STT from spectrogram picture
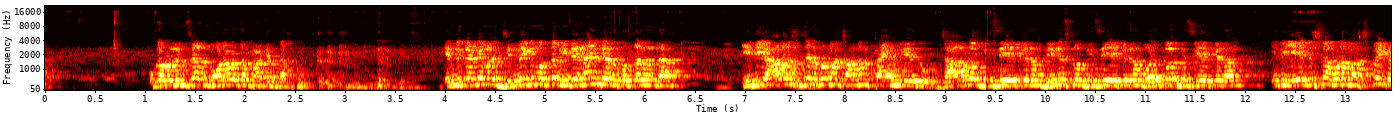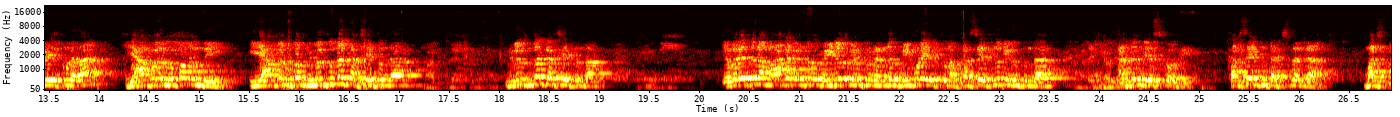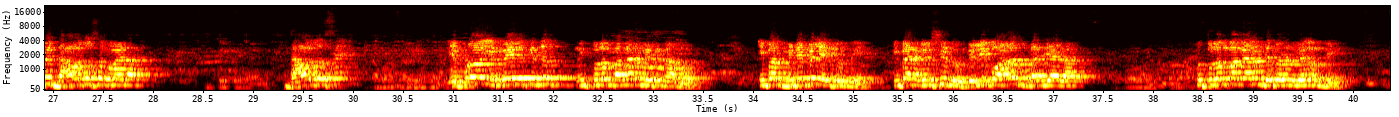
ఒక రెండు నిమిషాలు మౌనవ్రతం పాటిద్దాం. ఎందుకంటే మన జిందగీ మొత్తం ఇదేనా? ఇంకా కొత్తగా ఉందా? ఇది ఆలోచించినప్పుడు మనకు చాలా టైం లేదు. జాబ్లో బిజీ అయిపోయినాం బిజినెస్లో బిజీ అయిపోయినాం వర్క్లో బిజీ అయిపోయినాం. ఇది ఏ చూసినా కూడా మర్చిపోయి ఇక్కడ చెప్తుంది యాభై వేల రూపాయలు ఉంది. ఈ యాభై రూపాయలు మిగులుతుందా ఖర్చు అవుతుందా? మిగులుతుందా ఖర్చు అవుతుందా? ఎవరైతే నా మాట వింటారో వీడియోలో వింటున్నారో అందరూ మీకు కూడా చెప్తున్నా ఖర్చు అవుతుందో మిగులుతుందా? అర్థం చేసుకోండి. ఖర్చు అవుతుంది ఖచ్చితంగా. మర్చిపోయి దావత్ వస్తే ఒకవేళ. దావత్ వస్తే ఎప్పుడో ఇరవై ఏళ్ళ కింద నీకు తులం బంగారం పెట్టినాను ఇప్పుడు బిడ్డ పెళ్ళి అవుతుంది. ఇప్పుడు ఆయన పిలిచిండు పెళ్ళి పోవాలా? బంద్ చేయాలా? తులం బంగారం డెబ్బై రెండు వేలు ఉంది.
